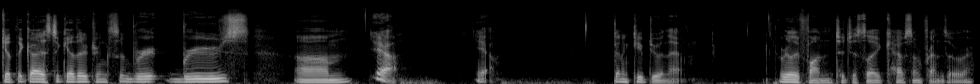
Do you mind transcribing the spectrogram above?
Get the guys together, drink some bre- brews. Um, yeah. Yeah. Gonna keep doing that. Really fun to just like have some friends over.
